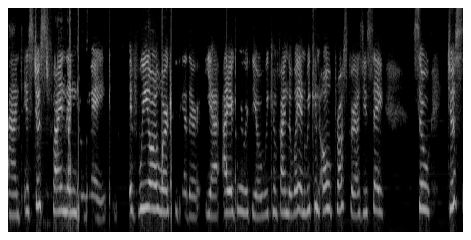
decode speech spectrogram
and it's just finding the way. If we all work together, yeah, I agree with you. We can find a way, and we can all prosper, as you say. So, just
